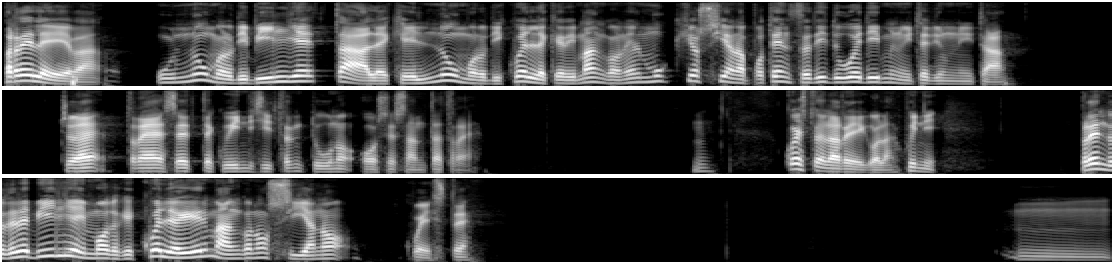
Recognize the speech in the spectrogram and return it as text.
preleva un numero di biglie tale che il numero di quelle che rimangono nel mucchio sia una potenza di 2 diminuita di unità, cioè 3, 7, 15, 31 o 63. Mm? Questa è la regola, quindi prendo delle biglie in modo che quelle che rimangono siano queste. Mm,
